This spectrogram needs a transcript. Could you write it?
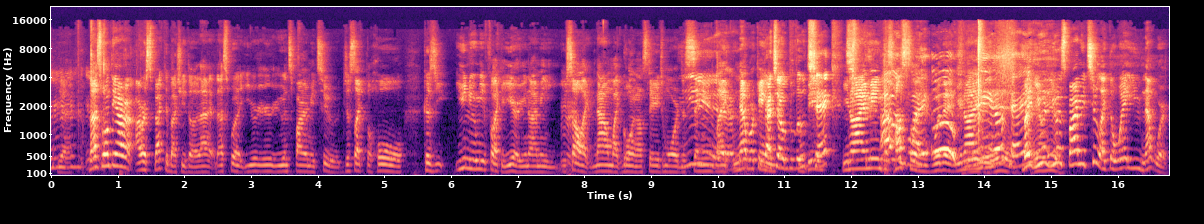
mhm, yeah. mhm. That's one thing I, I respect about you though. That that's what you you you inspire me too. Just like the whole because you, you knew me for like a year. You know what I mean. You Mm. saw like now I'm like going on stage more, just singing, like networking. You got your blue being- check. You know what I mean? I Just was hustling like, with "Ooh, it. You know what I mean? okay. But you you inspire me too, like the way you network,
